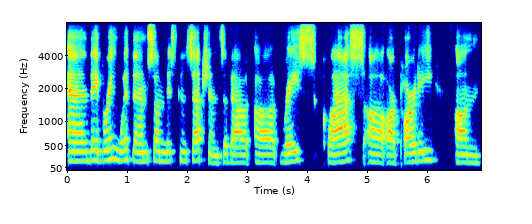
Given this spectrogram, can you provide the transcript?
and they bring with them some misconceptions about uh, race, class, uh, our party, um,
